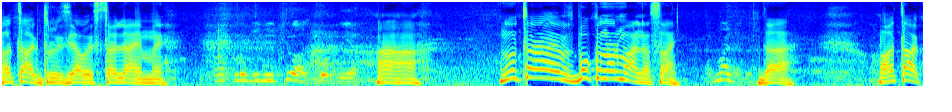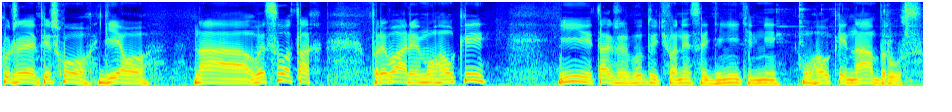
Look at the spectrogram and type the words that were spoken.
Отак, друзі, виставляємо ми. Так вроде ничего, а сбоку я Ага. Ну та збоку нормально, Сань. нормально, да? Да. Отак уже пішло діло на висотах. Приварюємо уголки і також будуть вони соєдинительні уголки на брус.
